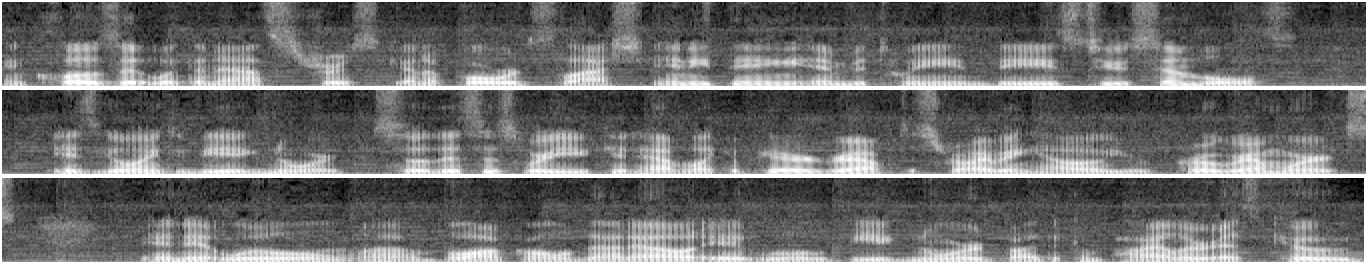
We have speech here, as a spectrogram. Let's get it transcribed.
and close it with an asterisk and a forward slash. Anything in between these two symbols is going to be ignored. So this is where you could have like a paragraph describing how your program works and it will uh, block all of that out. It will be ignored by the compiler as code.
